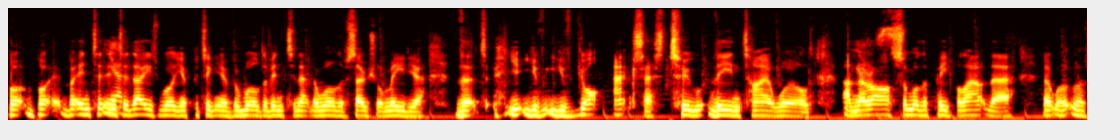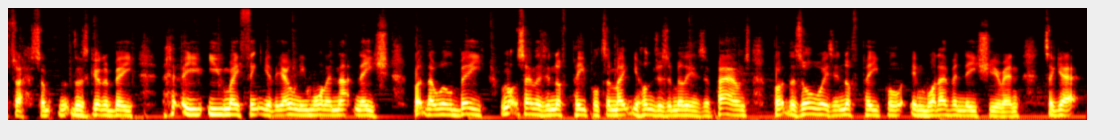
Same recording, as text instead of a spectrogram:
But but but in, t- in today's world, you know, particularly the world of internet, the world of social media, that you, you've you've got access to the entire world, and there are some other people out there. That will, well, sorry, some, there's going to be. You, you may think you're the only one in that niche, but there will be. I'm not saying there's enough people to make you hundreds of millions of pounds, but there's always enough people in whatever niche you're in to get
